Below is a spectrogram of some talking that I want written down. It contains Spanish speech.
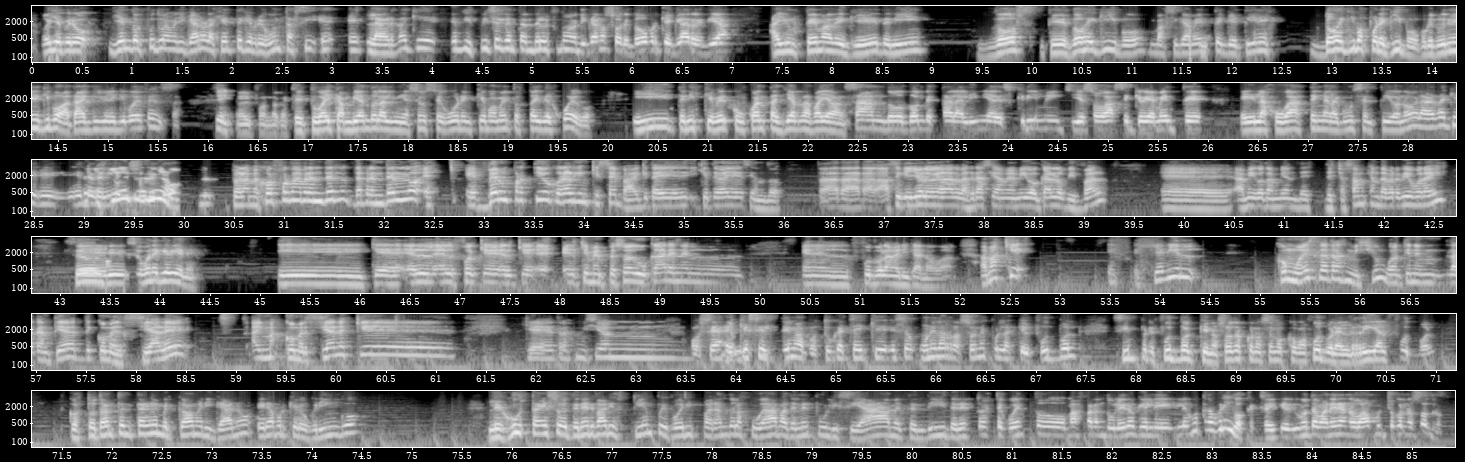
Oye, pero yendo al fútbol americano, la gente que pregunta así, es- es- la verdad que es difícil de entender el fútbol americano, sobre todo porque, claro, hoy día hay un tema de que tení dos, tienes dos equipos, básicamente, que tienes dos equipos por equipo, porque tú tienes un equipo de ataque y un equipo de defensa. Sí. En el fondo, ¿cachai? Tú vas cambiando la alineación según en qué momento estáis del juego. Y tenéis que ver con cuántas yardas vaya avanzando, dónde está la línea de scrimmage, y eso hace que obviamente eh, las jugadas tengan algún sentido, ¿no? La verdad que eh, es todo- pero la mejor forma de, aprender, de aprenderlo es, es ver un partido con alguien que sepa y que te, y que te vaya diciendo. Así que yo le voy a dar las gracias a mi amigo Carlos Bisbal, eh, amigo también de, de Chazam que anda perdido por ahí. se, Eh, se supone que viene. y que él, él fue el que, el, que, el que me empezó a educar en el, en el fútbol americano, weón. Además que es, es heavy el, cómo es la transmisión, weón. Tienen la cantidad de comerciales, hay más comerciales que, que transmisión. O sea, es que es el tema, pues tú cachai que esa es una de las razones por las que el fútbol, siempre el fútbol que nosotros conocemos como fútbol, el real fútbol, costó tanto entrar en el mercado americano, era porque los gringos les gusta eso de tener varios tiempos y poder ir parando la jugada para tener publicidad, ¿me entendí? Tener todo este cuento más farandulero que le, les gusta a los gringos, ¿cachai? Que de una otra manera no va mucho con nosotros.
